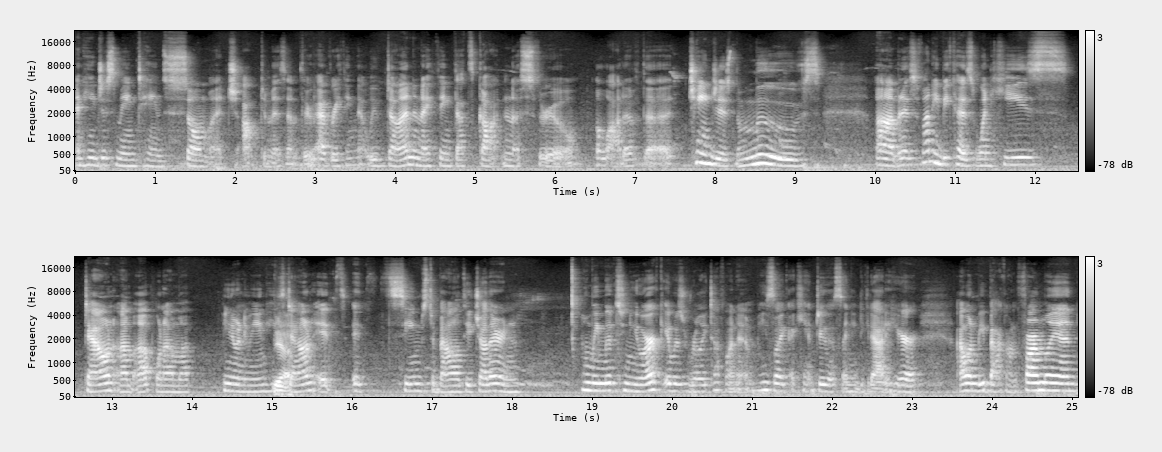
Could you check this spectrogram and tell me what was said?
and he just maintains so much optimism through everything that we've done and i think that's gotten us through a lot of the changes the moves. Um, and it's funny because when he's down i'm up. When i'm up you know what i mean? He's Yeah. down it it seems to balance each other and when we moved to new york it was really tough on him he's like i can't do this i need to get out of here i want to be back on farmland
